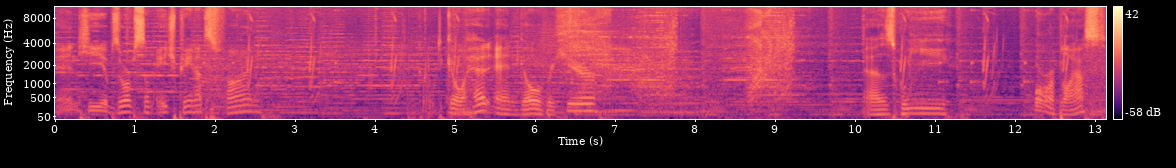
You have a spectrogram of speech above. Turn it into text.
And he absorbs some HP, that's fine. I'm going to go ahead and go over here. As we... Aura Blast.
